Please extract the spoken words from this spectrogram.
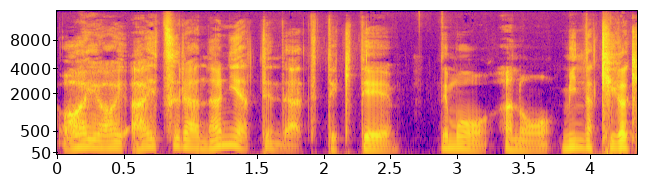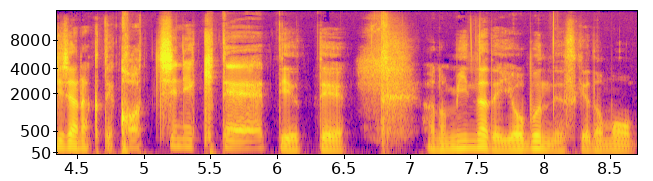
おいおい、あいつら何やってんだって言ってきて、でも、あの、みんな気が気じゃなくて、こっちに来てって言って、あの、みんなで呼ぶんですけども、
